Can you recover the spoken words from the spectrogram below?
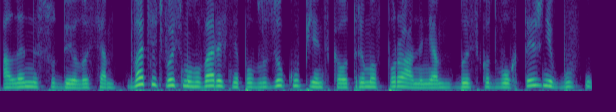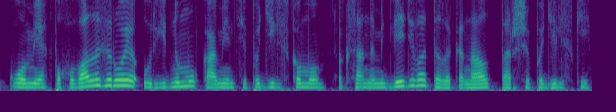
але не судилося. 28 вересня поблизу Куп'янська отримав поранення. Близько двох тижнів був у комі. Поховали героя у рідному Кам'янці-Подільському. Оксана Медведєва, телеканал Перший Подільський.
